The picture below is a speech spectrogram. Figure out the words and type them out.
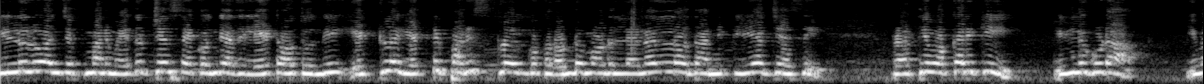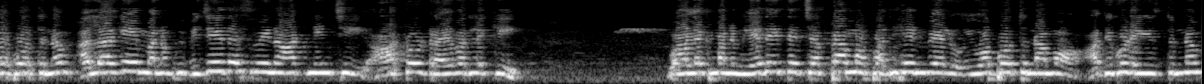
ఇల్లులు అని చెప్పి మనం ఎదురు చేసే కొంది అది లేట్ అవుతుంది. ఎట్లా ఎట్టి పరిస్థితిలో ఇంకొక రెండు మూడు నెలల్లో దాన్ని క్లియర్ చేసి ప్రతి ఒక్కరికి ఇల్లు కూడా ఇవ్వబోతున్నాం. అలాగే మనం విజయదశమి నాటి నుంచి ఆటో డ్రైవర్లకి వాళ్ళకి మనం ఏదైతే చెప్పామో పదిహేను వేలు ఇవ్వబోతున్నామో అది కూడా ఇస్తున్నాం.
